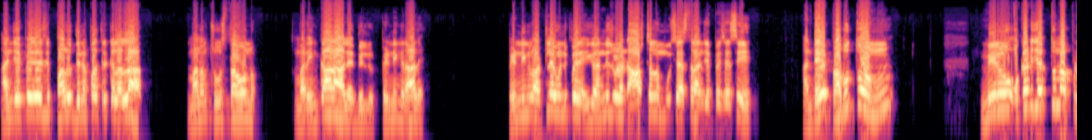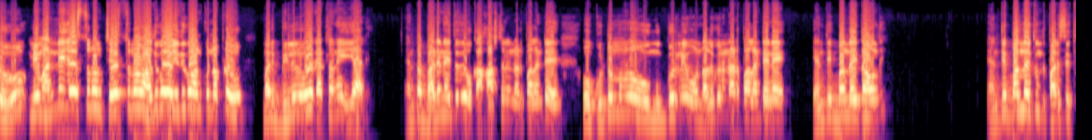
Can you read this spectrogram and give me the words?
అని చెప్పేసి పలు దినపత్రికలల్లా మనం చూస్తా ఉన్నాం. మరి ఇంకా రాలే బిల్లు పెండింగ్ రాలే. పెండింగ్లో అట్లే ఉండిపోయినాయి. ఇక అన్ని చూడండి హాస్టల్ను మూసేస్తారని చెప్పేసి అంటే ప్రభుత్వం మీరు ఒకటి చెప్తున్నప్పుడు మేము అన్ని చేస్తున్నాం చేస్తున్నాం అదిగో ఇదిగో అనుకున్నప్పుడు మరి బిల్లులు కూడా గట్లనే ఇవ్వాలి ఎంత బడెన్ అవుతుంది ఒక హాస్టల్ని నడపాలంటే ఓ కుటుంబంలో ఓ ముగ్గురిని ఓ నలుగురిని నడపాలంటేనే ఎంత ఇబ్బంది అవుతా ఉంది? ఎంత ఇబ్బంది అవుతుంది పరిస్థితి?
